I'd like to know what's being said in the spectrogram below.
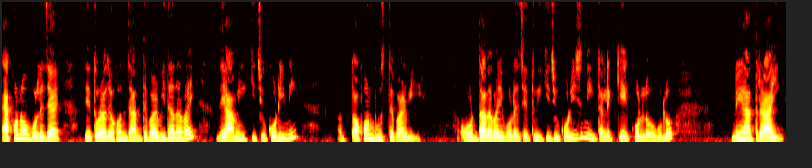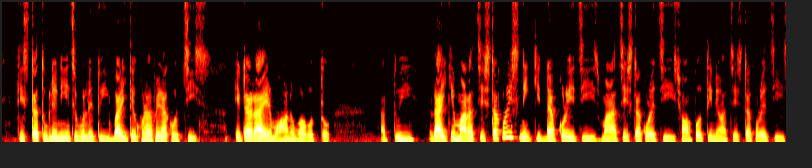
এখনও বলে যায় যে, তোরা যখন জানতে পারবি দাদাভাই যে আমি কিছু করিনি, তখন বুঝতে পারবি। ওর দাদাভাই বলেছে, তুই কিছু করিসনি? তাহলে কে করল ওগুলো? নেহাত রায় কেসটা তুলে নিয়েছে বলে, তুই বাড়িতে ঘোরাফেরা করছিস। এটা রায়ের মহানুভবত্ব। আর তুই রায়কে মারার চেষ্টা করিসনি? কিডন্যাপ করেছিস, মারার চেষ্টা করেছিস, সম্পত্তি নেওয়ার চেষ্টা করেছিস?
